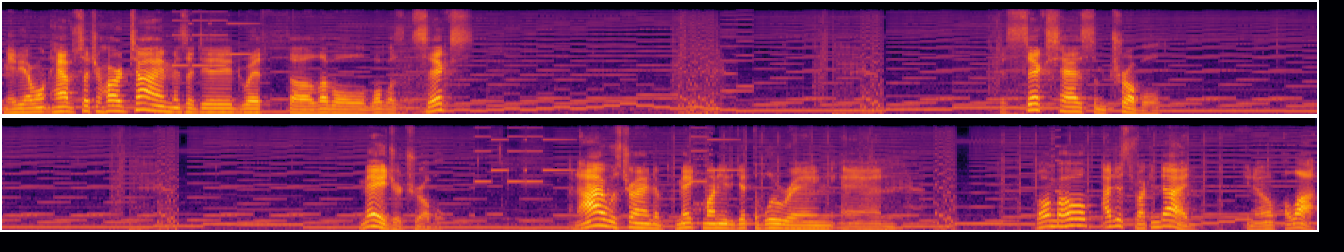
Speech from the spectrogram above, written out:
Maybe I won't have such a hard time as I did with uh, level, what was it, 6? The 6 has some trouble. Major trouble. And I was trying to make money to get the blue ring, and lo and behold, I just fucking died. You know, a lot.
